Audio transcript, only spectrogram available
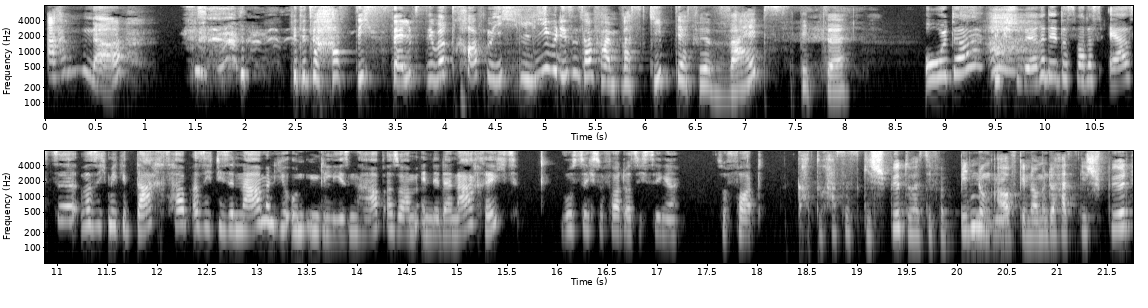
Anna! Bitte, du hast dich selbst übertroffen. Ich liebe diesen Song. Vor allem, was gibt der für Vibes, bitte? Oder, ich schwöre dir, das war das Erste, was ich mir gedacht habe, als ich diese Namen hier unten gelesen habe, also am Ende der Nachricht, wusste ich sofort, was ich singe. Sofort. Gott, du hast es gespürt, du hast die Verbindung mhm. aufgenommen, du hast gespürt,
